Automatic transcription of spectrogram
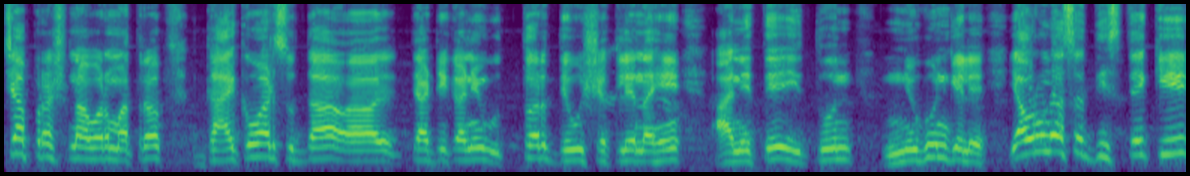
च्या प्रश्नावर मात्र गायकवाड सुद्धा त्या ठिकाणी उत्तर देऊ शकले नाही आणि ते इथून निघून गेले. यावरून असं दिसते की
